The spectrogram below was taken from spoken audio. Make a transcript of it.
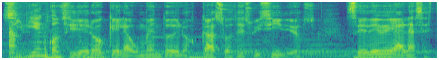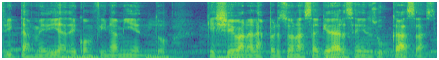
si bien consideró que el aumento de los casos de suicidios se debe a las estrictas medidas de confinamiento que llevan a las personas a quedarse en sus casas,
